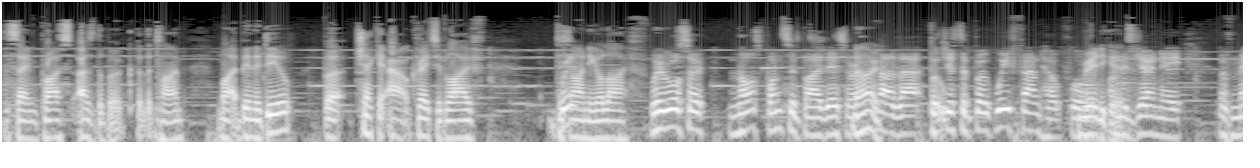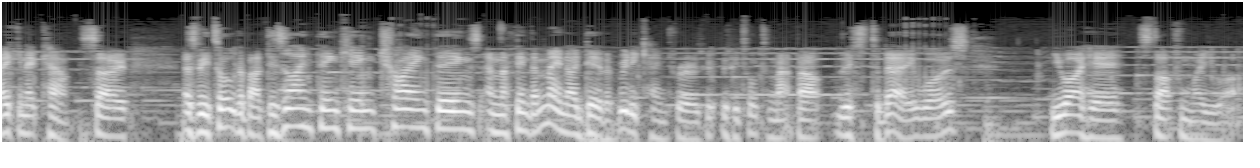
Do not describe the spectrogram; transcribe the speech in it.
the same price as the book at the time. Might have been a deal, but check it out, Creative Live, Designing we're, Your Life. We're also not sponsored by this or no, anything like that. But just a book we found helpful really on the journey of making it count. So, as we talked about design thinking, trying things, and I think the main idea that really came through as we, as we talked to Matt about this today was you are here, start from where you are.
